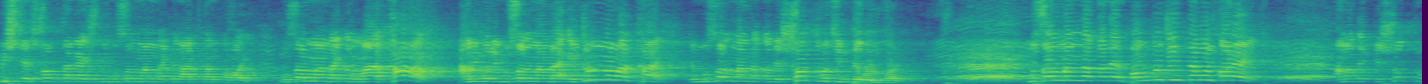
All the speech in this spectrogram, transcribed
বিশ্বের সব জায়গায় শুধু মুসলমানরা কেন আক্রান্ত হয়? মুসলমানরা কেন মার খায়? আমি বলি, মুসলমানরা এই জন্য মার খায় যে মুসলমানরা তাদের শত্রু চিনতে ভুল করে। মুসলমানরা তাদের বন্ধু চিনতে ভুল করে। আমাদেরকে শত্রু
